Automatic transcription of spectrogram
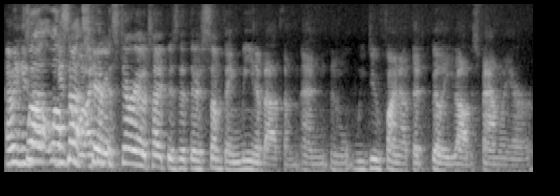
I mean, he's well, not. well, he's not. I think the stereotype is that there's something mean about them, and, and we do find out that Billy Bob's family are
